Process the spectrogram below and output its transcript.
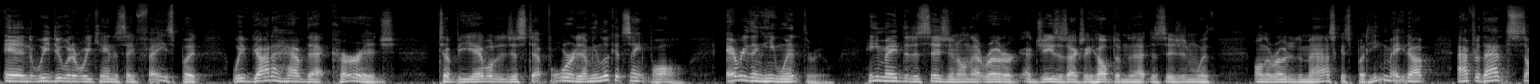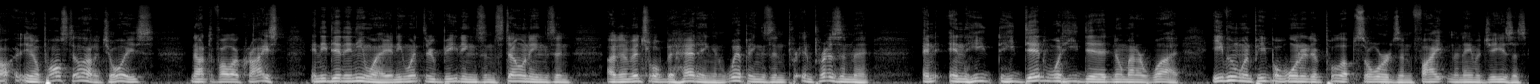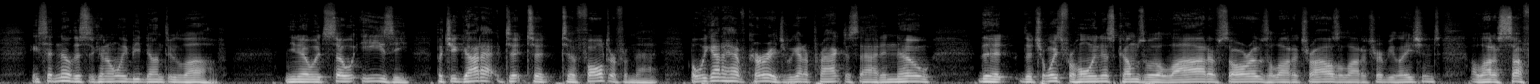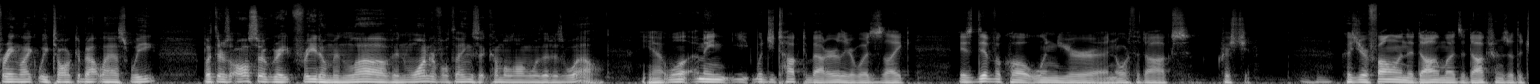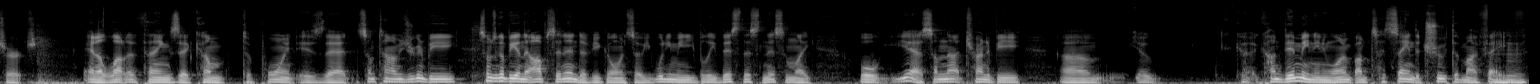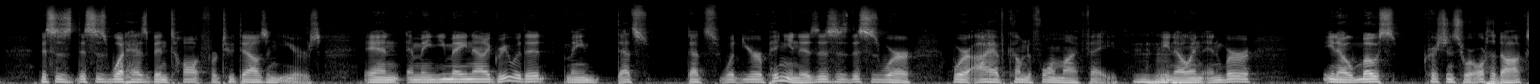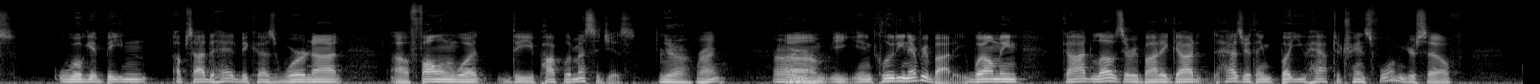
And we do whatever we can to save face, but we've got to have that courage to be able to just step forward. I mean, look at St. Paul. Everything he went through. He made the decision on that road, or uh, Jesus actually helped him to that decision with on the road to Damascus. But he made up after that. You know, Paul still had a choice not to follow Christ, and he did anyway. And he went through beatings and stonings and an eventual beheading and whippings and imprisonment. And and he he did what he did no matter what. Even when people wanted to pull up swords and fight in the name of Jesus, he said, "No, this can only be done through love." You know, it's so easy, but you gotta to, to to falter from that. But we gotta have courage. We gotta practice that and know that the choice for holiness comes with a lot of sorrows, a lot of trials, a lot of tribulations, a lot of suffering, like we talked about last week. But there's also great freedom and love and wonderful things that come along with it as well. Yeah, well, I mean, what you talked about earlier was like it's difficult when you're an Orthodox Christian mm-hmm. because you're following the dogmas, the doctrines of the church, and a lot of the things that come to point is that sometimes you're going to be someone's going to be on the opposite end of you going. So, what do you mean you believe this, this, and this? I'm like, well, yes, I'm not trying to be, um, you know, c- condemning anyone. but I'm t- saying the truth of my faith. This is this is what has been taught for two thousand years, and I mean, you may not agree with it. I mean, that's that's what your opinion is. This is this is where where I have come to form my faith. You know, and and we're, you know, most Christians who are Orthodox will get beaten upside the head because we're not uh, following what the popular message is Yeah. right? Um, y- including everybody. Well, I mean, God loves everybody. God has everything, but you have to transform yourself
